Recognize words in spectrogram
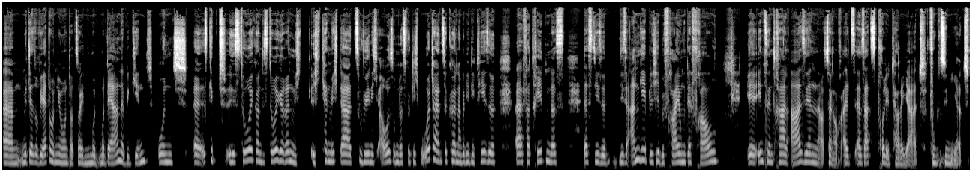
ähm, mit der Sowjetunion dort sozusagen die Moderne beginnt. Und äh, es gibt Historiker und Historikerinnen, ich, ich kenne mich da zu wenig aus, um das wirklich beurteilen zu können, aber die die These äh, vertreten, dass, dass diese, diese angebliche Befreiung der Frau äh, in Zentralasien sozusagen auch als Ersatzproletariat funktioniert,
